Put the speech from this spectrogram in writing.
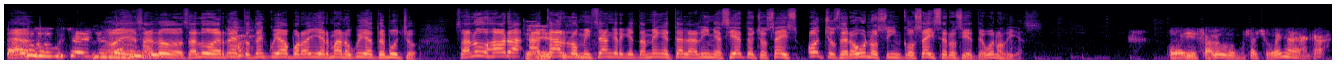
Saludos, muchachos. Oye, saludos, saludos, Ernesto. Ten cuidado por ahí, hermano. Cuídate mucho. Saludos ahora Sí, a Carlos, sí. mi sangre, que también está en la línea 786-801-5607. Buenos días. Oye, saludos, muchachos. Vengan acá.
